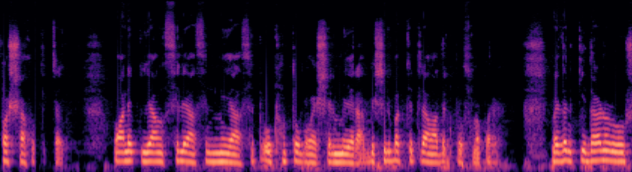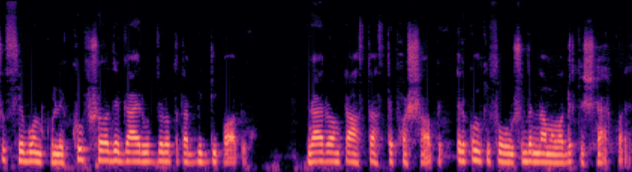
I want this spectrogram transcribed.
ফর্সা হতে চাই। অনেক ইয়াং ছেলে আছেন, মেয়ে আছেন, উঠন্ত বয়সের মেয়েরা বেশিরভাগ ক্ষেত্রে আমাদের প্রশ্ন করে, ভাইজান, কী ধরনের ওষুধ সেবন করলে খুব সহজে গায়ের উজ্জ্বলতাটা বৃদ্ধি পাওয়াবে? গায়ের রংটা আস্তে আস্তে ফর্সা হবে? এরকম কিছু ওষুধের নাম আমাদেরকে শেয়ার করেন।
